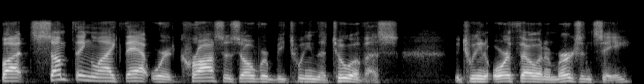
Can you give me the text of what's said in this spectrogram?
but something like that where it crosses over between the two of us, between ortho and emergency,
